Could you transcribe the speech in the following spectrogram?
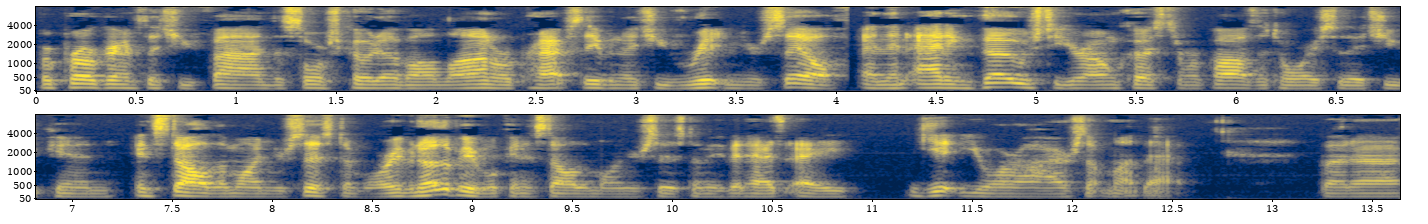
for programs that you find the source code of online or perhaps even that you've written yourself and then adding those to your own custom repository so that you can install them on your system or even other people can install them on your system if it has a git URI or something like that. But uh,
